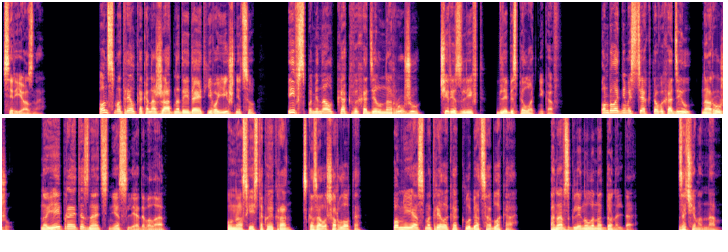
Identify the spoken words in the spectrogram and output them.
серьезно». Он смотрел, как она жадно доедает его яичницу, и вспоминал, как выходил наружу через лифт для беспилотников. Он был одним из тех, кто выходил наружу, но ей про это знать не следовало. «У нас есть такой экран», — сказала Шарлотта. «Помню, я смотрела, как клубятся облака». Она взглянула на Дональда. «Зачем он нам?»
